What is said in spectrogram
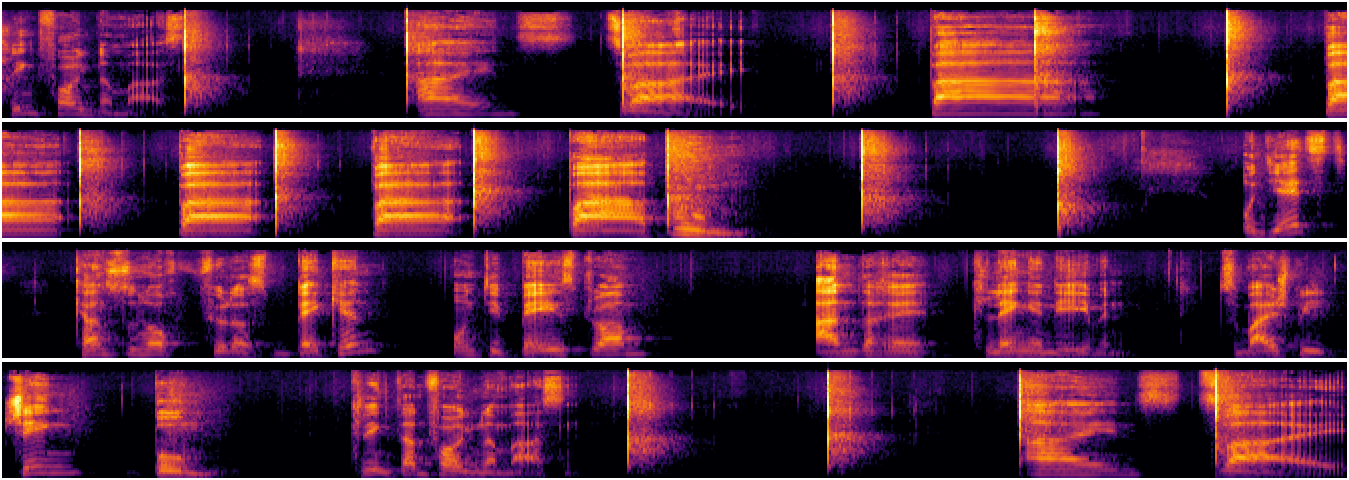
Klingt folgendermaßen. Eins, zwei, ba, ba, ba, ba, ba, boom. Und jetzt kannst du noch für das Becken und die Bassdrum andere Klänge nehmen. Zum Beispiel Ching, Bum. Klingt dann folgendermaßen. Eins, zwei,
